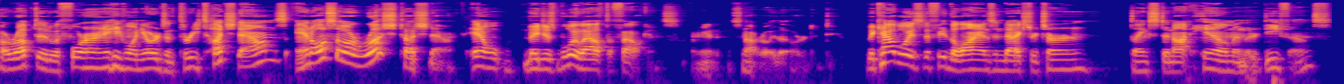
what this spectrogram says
erupted with 481 yards and three touchdowns, and also a rush touchdown. And they just blew out the Falcons. I mean, it's not really that hard to do. The Cowboys defeat the Lions in Dak's return, thanks to not him and their defense.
